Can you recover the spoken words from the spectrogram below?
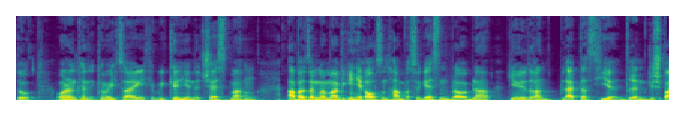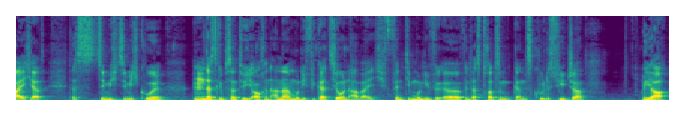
So. Und dann können, können wir euch zeigen, ich, wir können hier eine Chest machen. Aber sagen wir mal, wir gehen hier raus und haben was vergessen, bla bla bla. Gehen wir dran, bleibt das hier drin gespeichert. Das ist ziemlich, ziemlich cool. Das gibt es natürlich auch in anderen Modifikationen, aber ich finde die Modif äh, find das trotzdem ein ganz cooles Feature. Ja,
